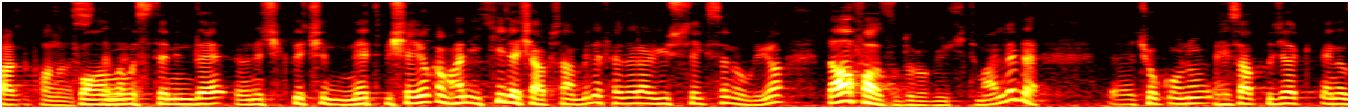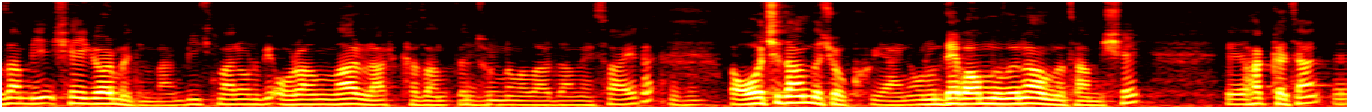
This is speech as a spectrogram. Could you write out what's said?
Farklı puanlama, puanlama sistemi. sisteminde öne çıktığı için net bir şey yok ama hani 2 ile çarpsan bile Federer 180 oluyor. Daha fazladır o büyük ihtimalle de. E, Çok onu hesaplayacak en azından bir şey görmedim ben. Büyük ihtimalle onu bir oranlarlar kazandıkları turnuvalardan vesaire. Hı hı. O açıdan da çok yani onun devamlılığını anlatan bir şey. E, hakikaten e,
